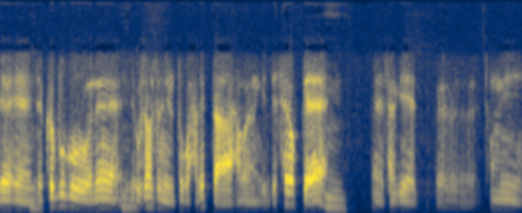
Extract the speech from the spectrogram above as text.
예, 예. 음. 이제 그 부분에 음. 우선순위를 두고 하겠다 하고 하는 게 이제 새롭게 음. 예, 자기의 그 총리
